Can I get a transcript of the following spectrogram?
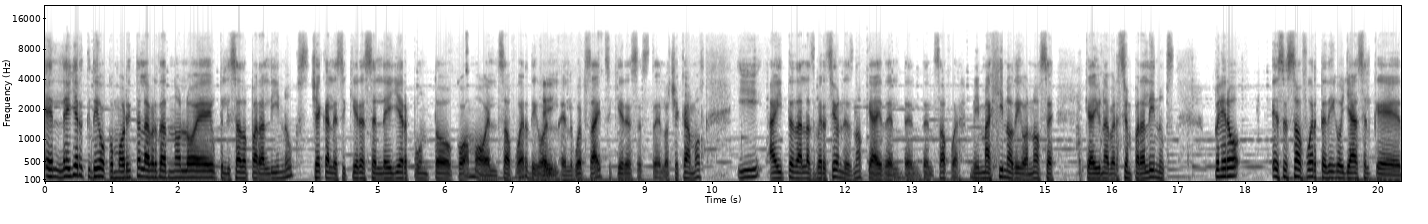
el layer, digo, como ahorita la verdad no lo he utilizado para Linux, chécale si quieres el layer.com o el software, digo, el, website, si quieres, este, lo checamos. Y ahí te da las versiones, ¿no? Que hay del, del, del software. Me imagino, digo, no sé, que hay una versión para Linux. Pero ese software, te digo, ya es el que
